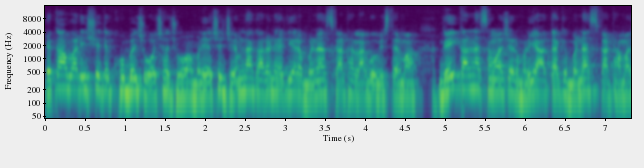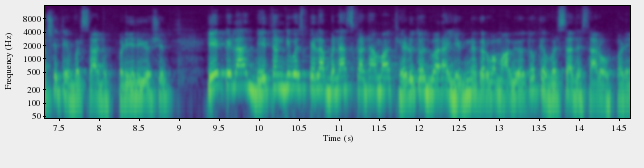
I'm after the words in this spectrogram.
ટકાવારી છે તે ખૂબ જ ઓછા જોવા મળ્યા છે. જેમના કારણે અત્યારે બનાસકાંઠા લાગુ વિસ્તારમાં ગઈકાલના સમાચાર મળ્યા હતા કે બનાસકાંઠામાં છે તે વરસાદ પડી રહ્યો છે. એ પહેલાં બે ત્રણ દિવસ પહેલાં બનાસકાંઠામાં ખેડૂતો દ્વારા યજ્ઞ કરવામાં આવ્યો હતો કે વરસાદ સારો પડે.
